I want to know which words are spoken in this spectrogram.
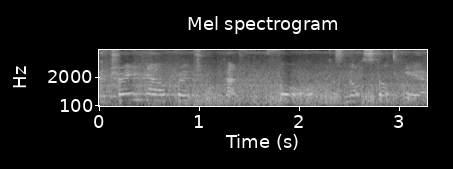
The train now approaching platform 4 does not stop here.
